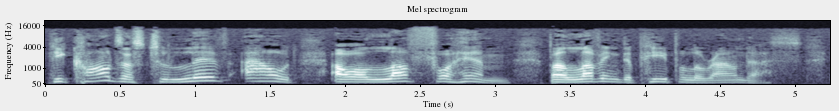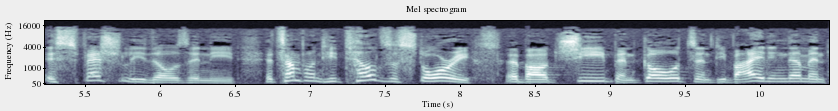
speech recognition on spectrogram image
He calls us to live out our love for Him by loving the people around us, especially those in need. At some point, He tells a story about sheep and goats and dividing them, and,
